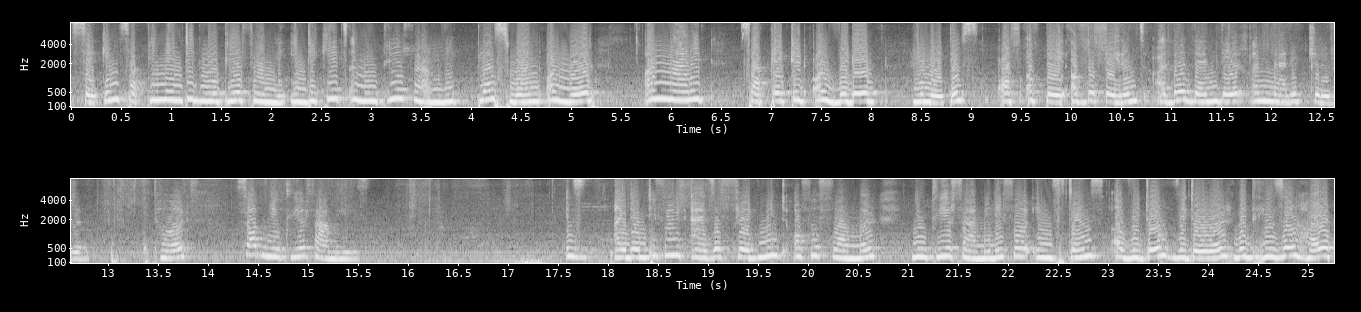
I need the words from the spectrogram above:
Second, supplemented nuclear family indicates a nuclear family plus one or more unmarried, separated or widowed relatives of, a of the parents other than their unmarried children. Third, subnuclear families identified as a fragment of a former nuclear family, for instance, a widow, widower with his or her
